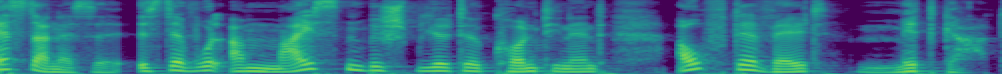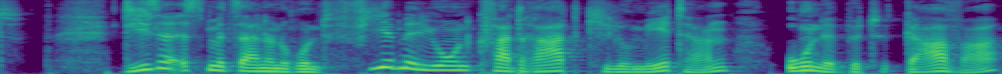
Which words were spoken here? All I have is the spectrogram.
Westernesse ist der wohl am meisten bespielte Kontinent auf der Welt Midgard. Dieser ist mit seinen rund 4 Millionen Quadratkilometern ohne Bütgava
